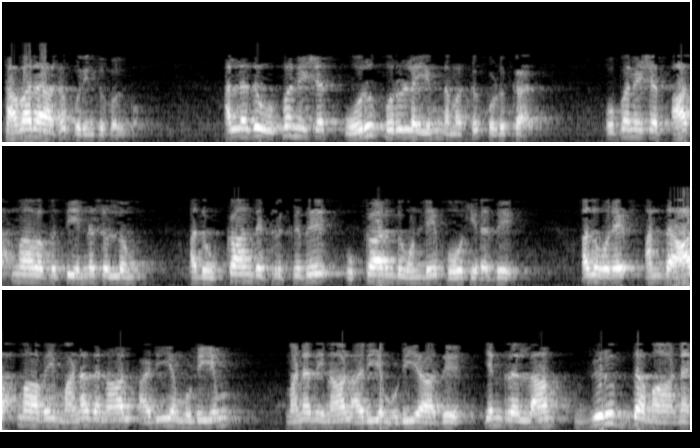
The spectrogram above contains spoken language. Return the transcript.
தவறாக புரிந்து கொள்வோம். அல்லது உபனிஷத் ஒரு பொருளையும் நமக்கு கொடுக்காது. உபனிஷத் ஆத்மாவை பத்தி என்ன சொல்லும்? அது உட்கார்ந்துட்டு இருக்குது உட்கார்ந்து கொண்டே போகிறது. அது ஒரு அந்த ஆத்மாவை மனதனால் அறிய முடியும் மனதினால் அறிய முடியாது என்றெல்லாம் விருத்தமான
